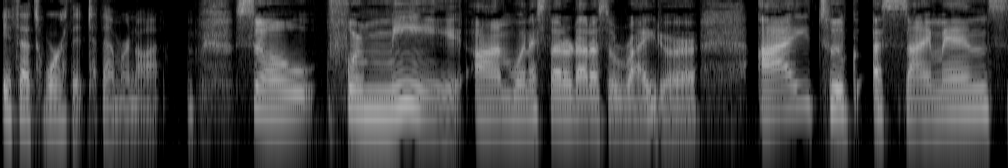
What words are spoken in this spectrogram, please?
if that's worth it to them or not? So for me, um, when I started out as a writer, I took assignments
